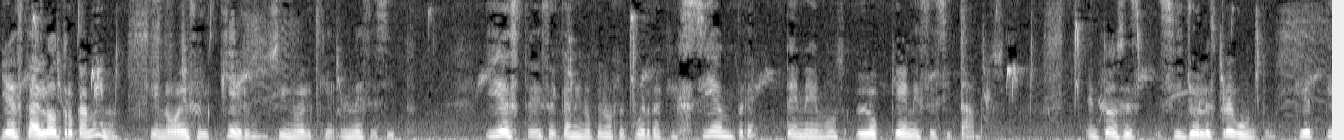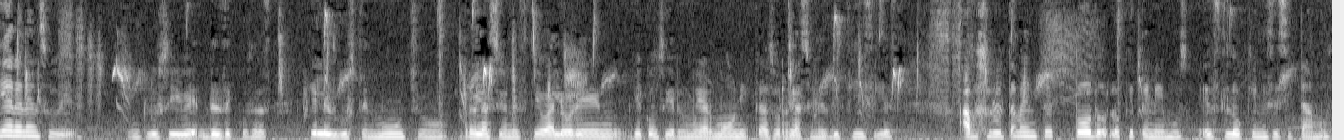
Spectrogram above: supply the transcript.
Y está el otro camino, que no es el quiero, sino el que necesito. Y este es el camino que nos recuerda que siempre tenemos lo que necesitamos. Entonces, si yo les pregunto, ¿qué tienen en su vida? Inclusive desde cosas que les gusten mucho, relaciones que valoren, que consideren muy armónicas o relaciones difíciles, Absolutamente todo lo que tenemos es lo que necesitamos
